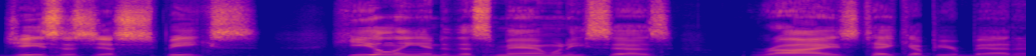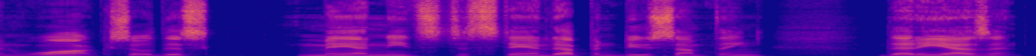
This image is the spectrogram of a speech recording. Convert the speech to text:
Jesus just speaks healing into this man when he says, Rise, take up your bed, and walk. So this man needs to stand up and do something that he hasn't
